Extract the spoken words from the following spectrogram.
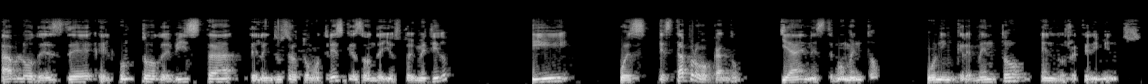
hablo desde el punto de vista de la industria automotriz, que es donde yo estoy metido, y pues está provocando ya en este momento un incremento en los requerimientos.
